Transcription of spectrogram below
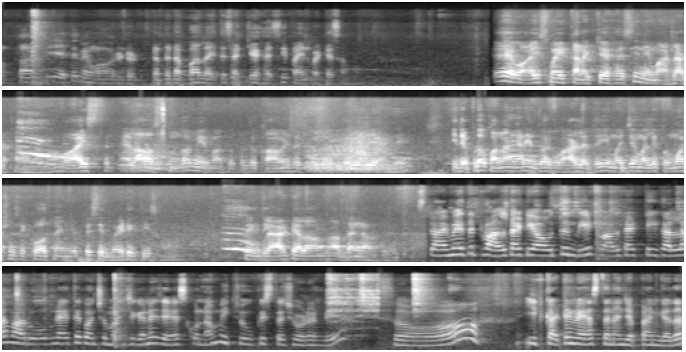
మొత్తానికి అయితే మేము రెండు పెద్ద డబ్బాలు అయితే సెట్ చేసేసి పైన పెట్టేసాము. అంటే వాయిస్ మైక్ కనెక్ట్ చేసేసి నేను మాట్లాడుతాను వాయిస్ ఎలా వస్తుందో మీరు మాకు కొద్దిగా కామెంట్ సెక్షన్లో తెలియజేయండి. ఇది ఎప్పుడో కొన్నాం కానీ ఇంతవరకు వాడలేదు. ఈ మధ్య మళ్ళీ ప్రమోషన్స్ ఎక్కువ అవుతున్నాయని చెప్పేసి ఇది బయటికి తీసాము. దీని క్లారిటీ ఎలా ఉందో అర్థం కావట్లేదు. టైం అయితే ట్వెల్వ్ థర్టీ అవుతుంది. ట్వెల్వ్ థర్టీ కల్లా మా రూమ్ని అయితే కొంచెం మంచిగానే చేసుకున్నాం. మీకు చూపిస్తా చూడండి. సో ఇటు కట్టిన వేస్తానని చెప్పాను కదా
